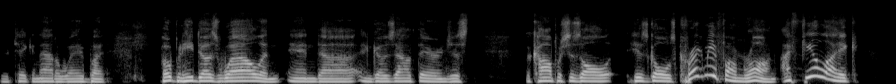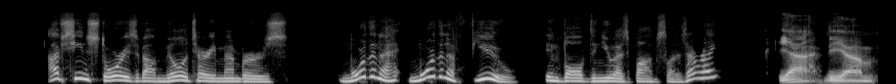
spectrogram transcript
They're taking that away, but hoping he does well and and uh, and goes out there and just accomplishes all his goals. Correct me if I'm wrong. I feel like I've seen stories about military members more than a more than a few involved in U.S. bobsled. Is that right? Yeah, the um,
